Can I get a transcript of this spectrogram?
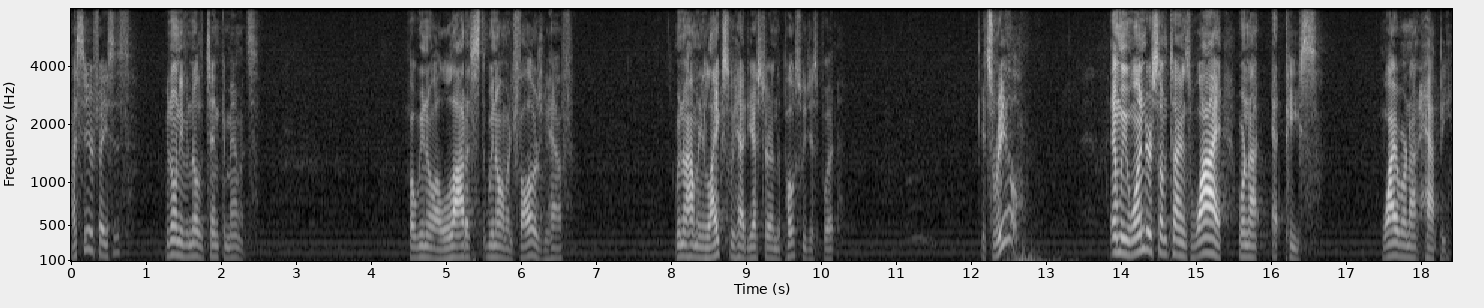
I see your faces. We don't even know the Ten Commandments. But we know a lot of, st- we know how many followers we have. We know how many likes we had yesterday on the post we just put. It's real. And we wonder sometimes why we're not at peace, why we're not happy,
